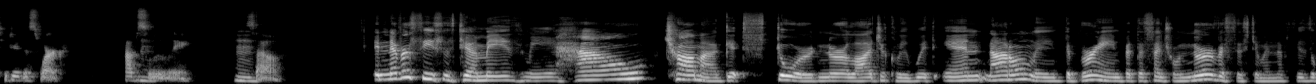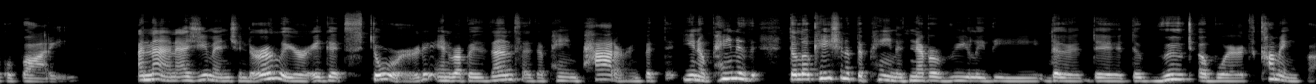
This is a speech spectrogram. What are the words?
to do this work. Absolutely. Mm. So it never ceases to amaze me how trauma gets stored neurologically within not only the brain, but the central nervous system and the physical body. And then, as you mentioned earlier, it gets stored and represents as a pain pattern. But you know, pain is the location of the pain is never really the the the the root of where it's coming from.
